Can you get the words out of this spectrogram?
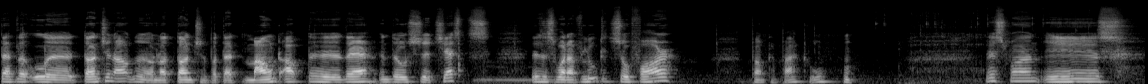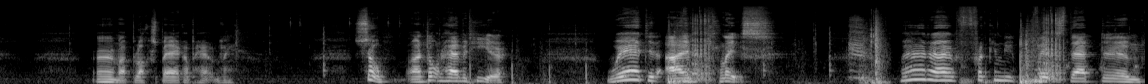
that little uh, dungeon out, or not dungeon, but that mount out uh, there in those uh, chests. This is what I've looted so far. Pumpkin pie, cool. this one is uh, my blocks back, apparently. So, I don't have it here. Where did I place? Where did I freaking place that um,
